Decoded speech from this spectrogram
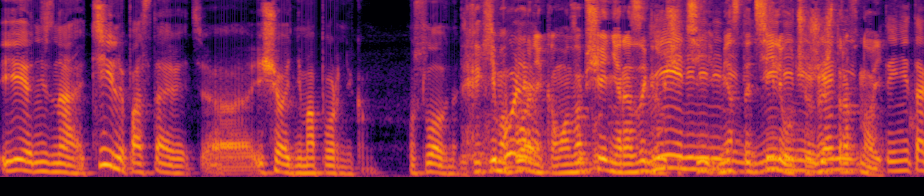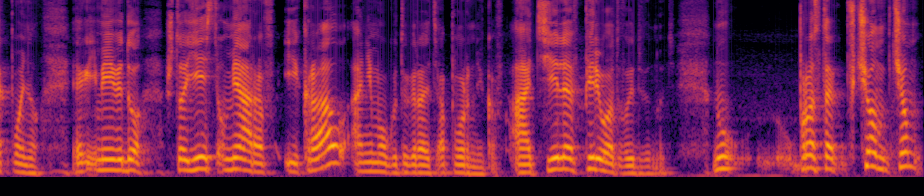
и, не знаю, Тиля поставить э, еще одним опорником условно. Да каким более... опорником? Он вообще не разыгрывающий. Не, не, не, Вместо Тиля у чужой штрафной. Не, ты не так понял. Я имею в виду, что есть Умяров и Крал, они могут играть опорников, а Тиля вперед выдвинуть. Ну, просто в чем, в чем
